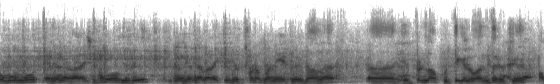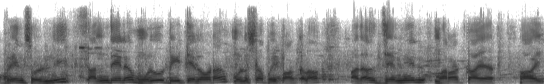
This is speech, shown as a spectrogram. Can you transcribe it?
ஒவ்வொன்றும் என்னென்ன விலைக்கு போகுது என்னென்ன விலைக்கு விற்பனை பண்ணிட்டு இருக்காங்க எப்படிலாம் குட்டிகள் வந்திருக்கு அப்படின்னு சொல்லி சந்தையில முழு டீட்டெயிலோட முழுசா போய் பார்க்கலாம். அதாவது ஜெமீல் மராக்காயர் ஹாய்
